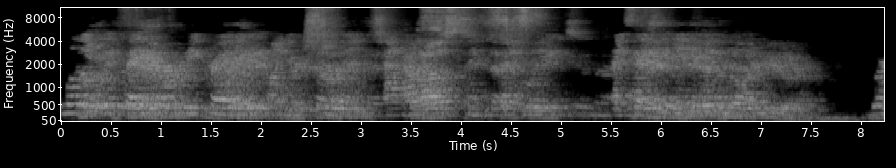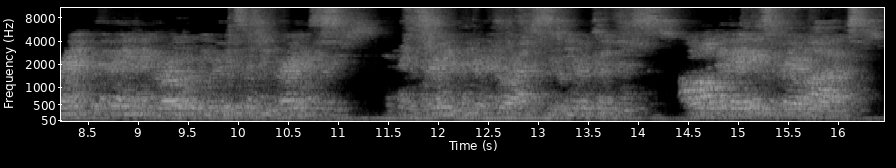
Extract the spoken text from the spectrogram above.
Look with favor, we pray, on your servants, Alice and Cecily, as they begin another year. Grant that they may grow in wisdom and grace, and strengthen their trust in your goodness, all the days of their lives.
